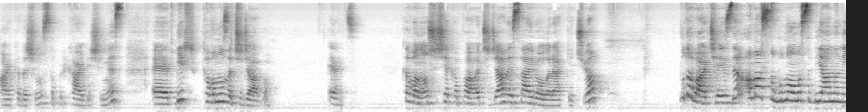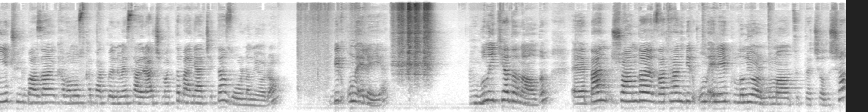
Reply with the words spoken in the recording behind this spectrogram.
arkadaşımız, tapır kardeşimiz. E, bir kavanoz açacağı bu. Evet. Kavanoz, şişe kapağı açacağı vesaire olarak geçiyor. Bu da var çeyizde ama aslında bunun olması bir yandan iyi. Çünkü bazen kavanoz kapaklarını vesaire açmakta ben gerçekten zorlanıyorum bir un eleği. Bunu Ikea'dan aldım. Ee, ben şu anda zaten bir un eleği kullanıyorum bu mantıkta çalışan.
